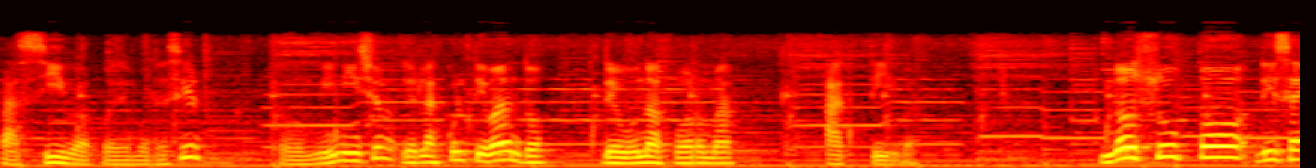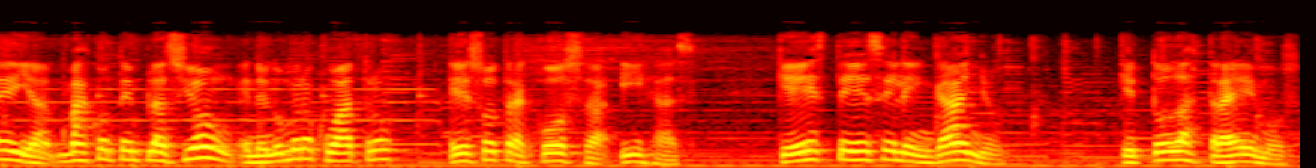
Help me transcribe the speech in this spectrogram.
pasiva, podemos decir. Con un inicio, irlas cultivando de una forma activa. No supo, dice ella, más contemplación en el número 4 es otra cosa, hijas, que este es el engaño que todas traemos,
